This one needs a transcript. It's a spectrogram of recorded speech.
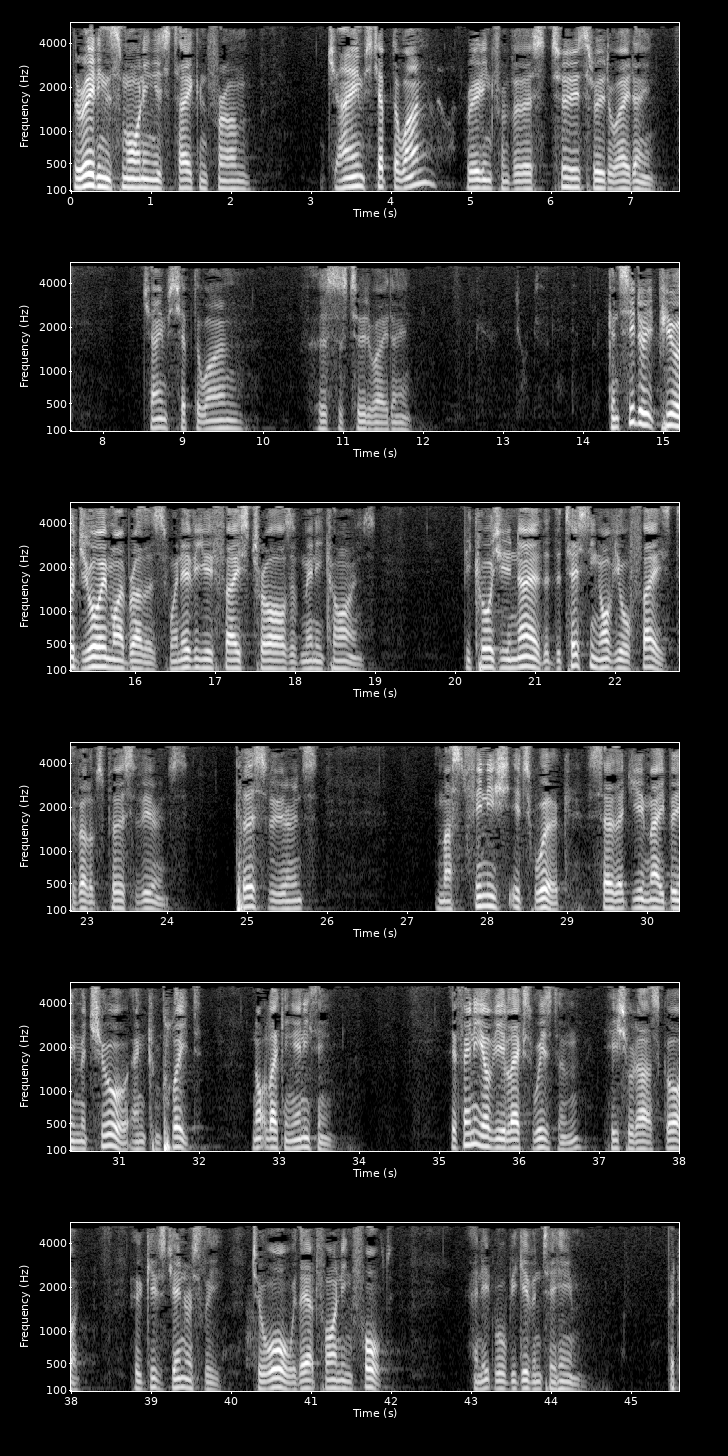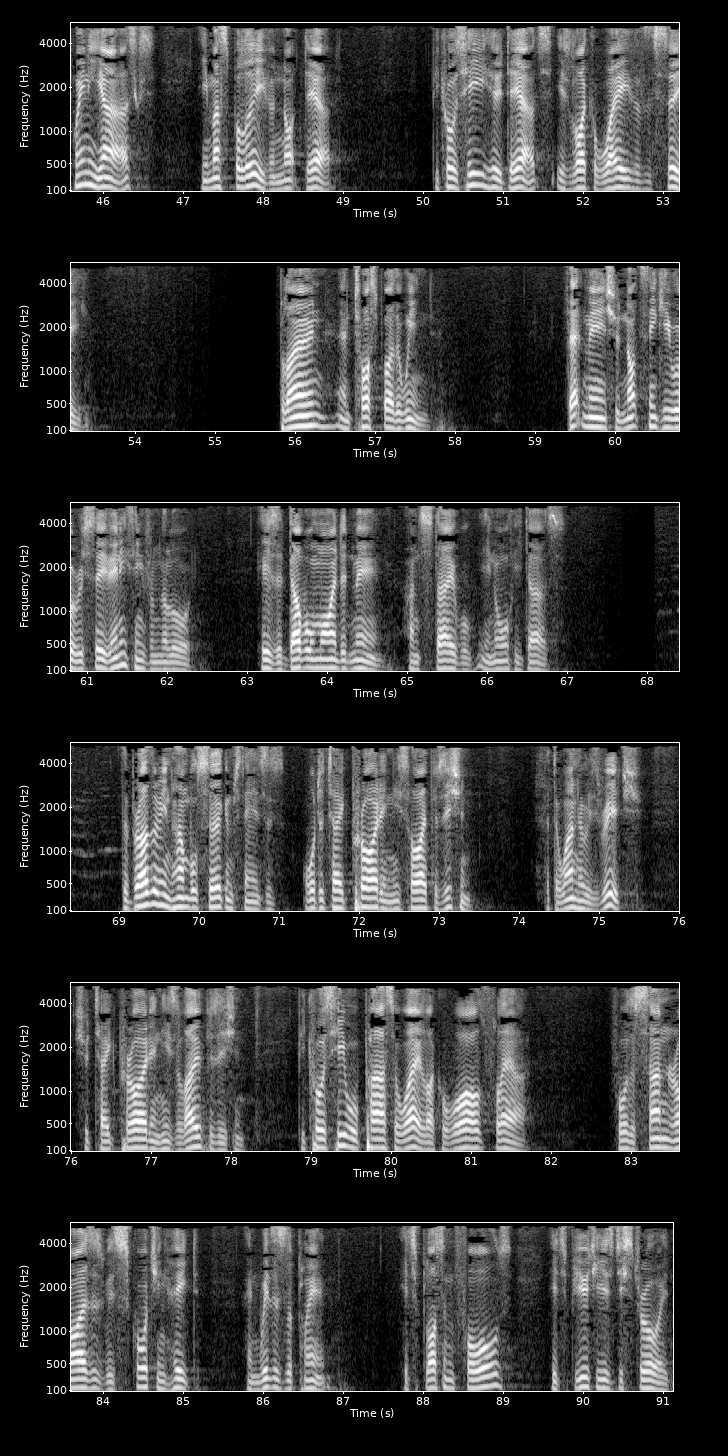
The reading this morning is taken from James chapter 1, reading from verse 2 through to 18. James chapter 1, verses 2 to 18. Consider it pure joy, my brothers, whenever you face trials of many kinds, because you know that the testing of your faith develops perseverance. Perseverance must finish its work so that you may be mature and complete, not lacking anything. If any of you lacks wisdom, he should ask God, who gives generously to all without finding fault, and it will be given to him. But when he asks, he must believe and not doubt, because he who doubts is like a wave of the sea, blown and tossed by the wind. That man should not think he will receive anything from the Lord. He is a double minded man, unstable in all he does. The brother in humble circumstances ought to take pride in his high position, but the one who is rich should take pride in his low position, because he will pass away like a wild flower. For the sun rises with scorching heat and withers the plant. Its blossom falls its beauty is destroyed.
